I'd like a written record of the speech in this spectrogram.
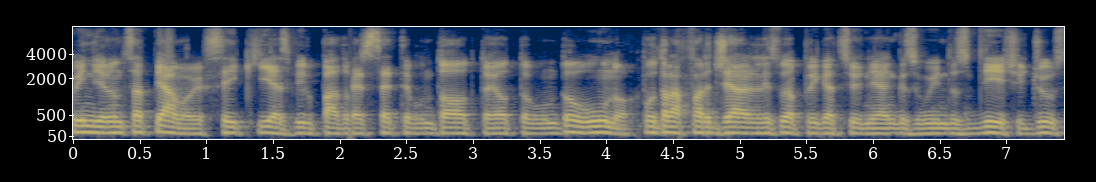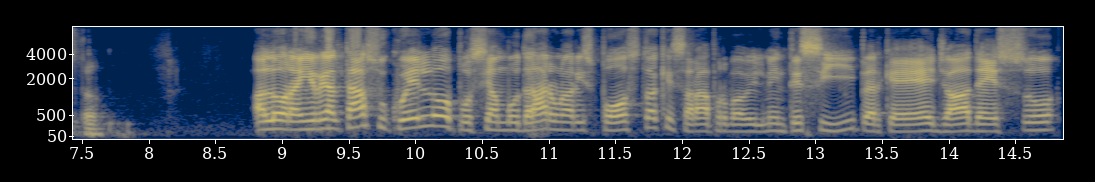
Quindi non sappiamo se chi ha sviluppato per 7.8 e 8.1 potrà far girare le sue applicazioni anche su Windows 10, giusto? Allora, in realtà su quello possiamo dare una risposta che sarà probabilmente sì, perché già adesso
